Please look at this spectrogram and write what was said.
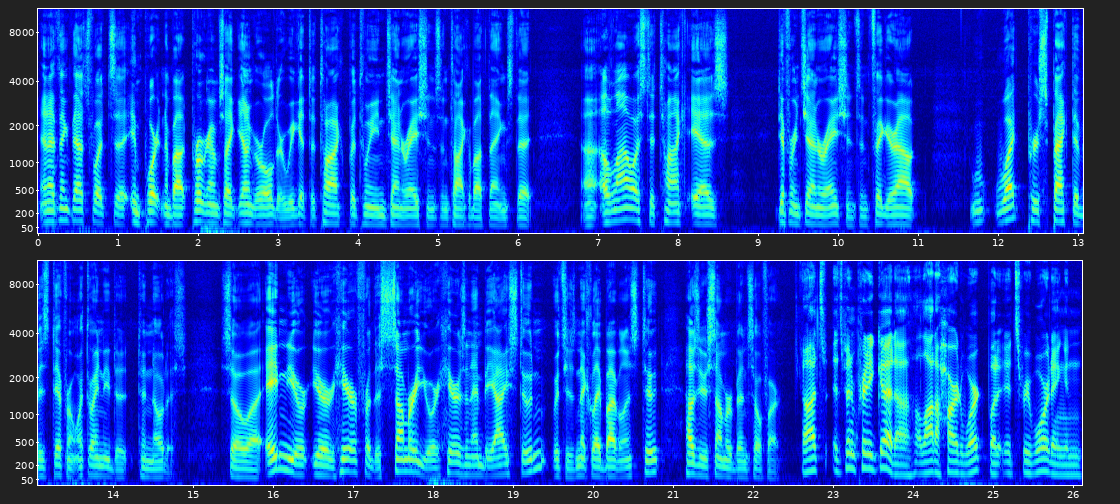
And I think that's what's uh, important about programs like Younger Older. We get to talk between generations and talk about things that uh, allow us to talk as different generations and figure out what perspective is different. What do I need to, to notice? So, uh, Aiden, you're, you're here for the summer. You are here as an MBI student, which is Nicolet Bible Institute. How's your summer been so far? Uh, it's, it's been pretty good. Uh, a lot of hard work, but it's rewarding. And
